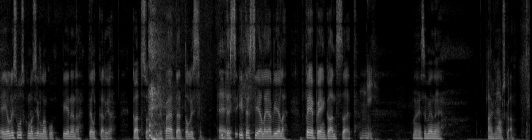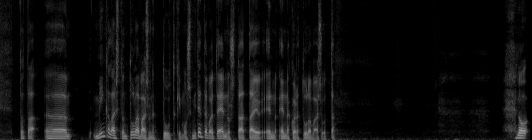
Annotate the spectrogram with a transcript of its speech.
Ei olisi uskonut silloin, kun pienenä telkkaria katsoi, ylipäätään, että olisi itse siellä ja vielä PPn kanssa. Että niin. Näin se menee. Aika hauskaa. Tota, öö, minkälaista on tulevaisuuden tutkimus? Miten te voitte ennustaa tai ennakoida tulevaisuutta? No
